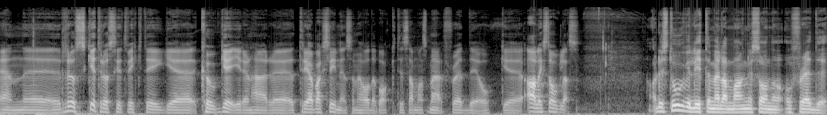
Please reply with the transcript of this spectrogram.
en eh, ruskigt, ruskigt viktig eh, kugge i den här eh, trebackslinjen som vi har där bak tillsammans med Freddy och eh, Alex Douglas. Ja, det stod väl lite mellan Magnusson och, och Freddy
